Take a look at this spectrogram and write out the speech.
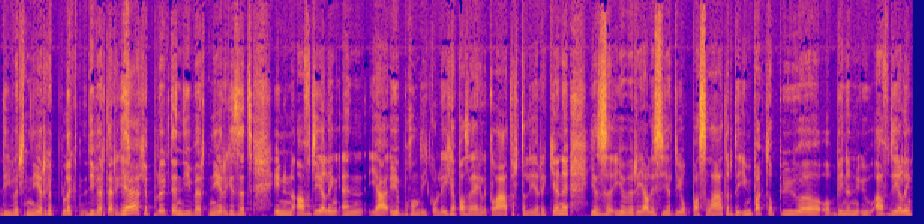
die werd neergeplukt, die werd ergens weggeplukt en die werd neergezet in hun afdeling. En ja, je begon die collega pas eigenlijk later te leren kennen. Je, je realiseerde ook pas later de impact op u, uh, op binnen uw afdeling.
